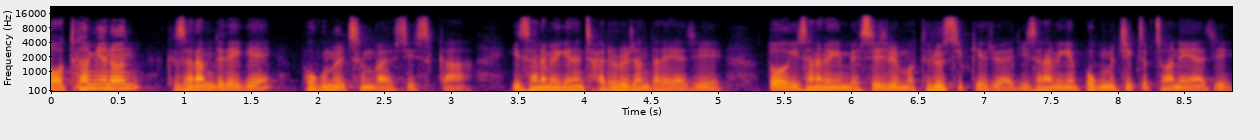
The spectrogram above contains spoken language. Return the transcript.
또 어떻게 하면은 그 사람들에게 복음을 증거할 수 있을까 이 사람에게는 자료를 전달해야지 또 이 사람에게 메시지를 뭐 들을 수 있게 해줘야지 이 사람에게 복음을 직접 전해야지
